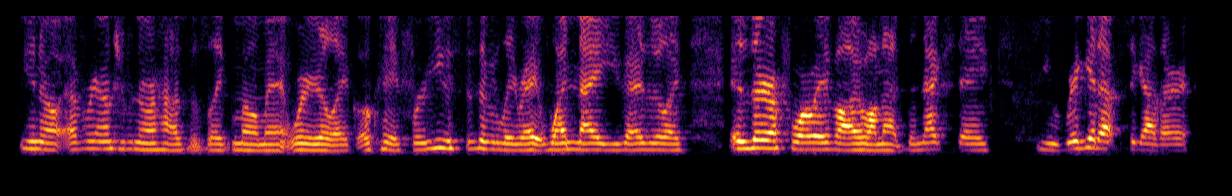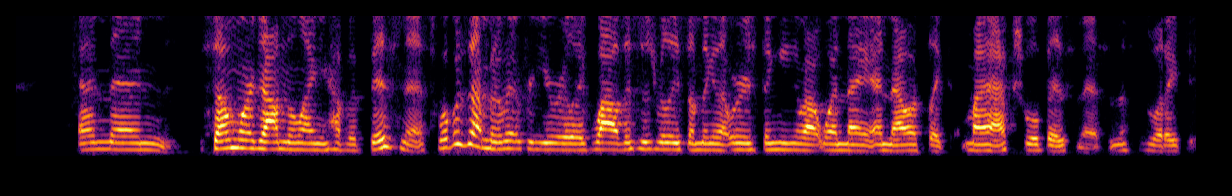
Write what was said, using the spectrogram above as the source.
you know, every entrepreneur has this like moment where you're like, okay, for you specifically, right? One night you guys are like, is there a four way volleyball net? The next day you rig it up together. And then somewhere down the line you have a business. What was that moment for you? Where like, wow, this is really something that we were thinking about one night, and now it's like my actual business, and this is what I do.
